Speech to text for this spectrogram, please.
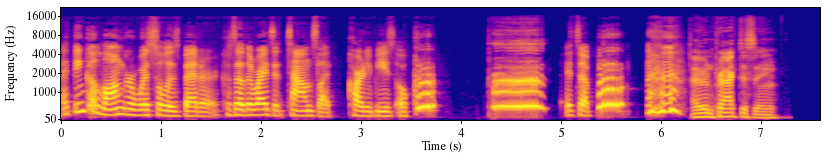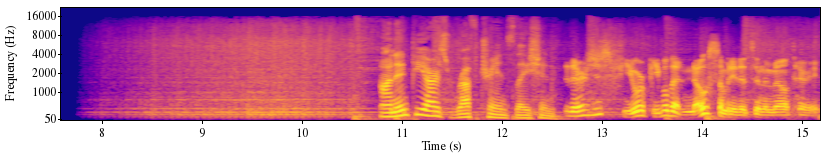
I think a longer whistle is better because otherwise it sounds like Cardi B's oh, it's a. I've been practicing. On NPR's Rough Translation, there's just fewer people that know somebody that's in the military.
